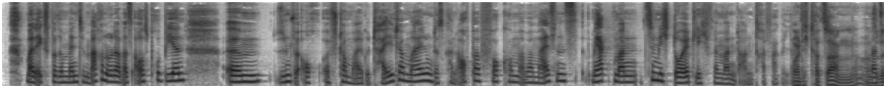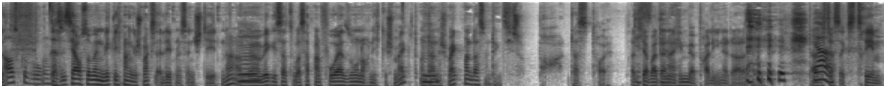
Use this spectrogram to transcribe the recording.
mal Experimente machen oder was ausprobieren, ähm, sind wir auch öfter mal geteilter Meinung. Das kann auch mal vorkommen, aber meistens merkt man ziemlich deutlich, wenn man da einen Treffer gelandet wollte ich gerade sagen, ne? es das, ausgewogen das hat. ist ja auch so, wenn wirklich mal ein Geschmackserlebnis entsteht, ne? Also wenn man wirklich sagt, so was hat man vorher so noch nicht geschmeckt und dann schmeckt man das und denkt sich so, boah, das ist toll. Das hatte ich ja bei deiner. Himbeerpraline da. Das hatte ich, da hatte Ja. ich das extrem.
